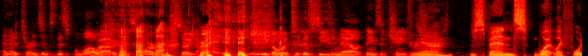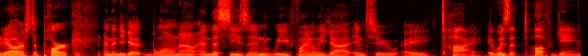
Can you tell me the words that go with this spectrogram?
And then it turns into this blowout against Harvard. So, you know, Right. we we go into this season now, things have changed for Yeah. sure. You spend what like forty dollars to park, and then you get blown out. And this season, we finally got into a tie. It was a tough game.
